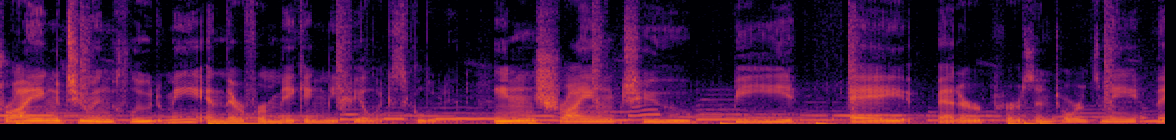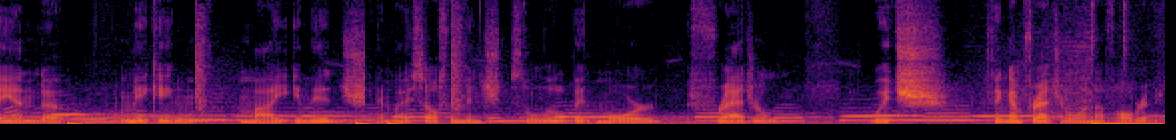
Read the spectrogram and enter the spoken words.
trying to include me and therefore making me feel excluded. In trying to be a better person towards me, they end up making my image and my self image just a little bit more fragile, which I think I'm fragile enough already.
